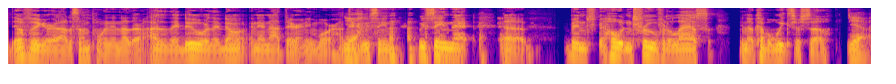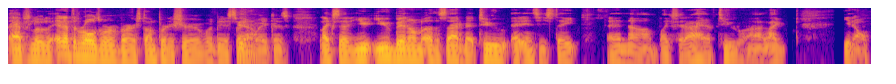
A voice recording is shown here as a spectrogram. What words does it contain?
they'll figure it out at some point or another. Either they do or they don't, and they're not there anymore. I Yeah. think we've seen we've seen that uh, been holding true for the last you know couple weeks or so. yeah, absolutely. And if the roles were reversed, I'm pretty sure it would be the same Yeah. way. Because, like I said, you you've been on the other side of that too at NC State, and um, like I said, I have too. Uh, like, you know,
